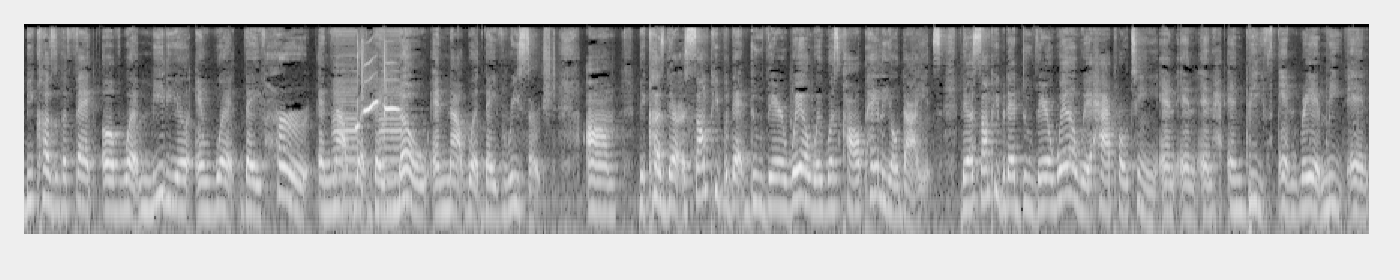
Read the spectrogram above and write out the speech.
because of the fact of what media and what they've heard and not what they uh-huh. know and not what they've researched um, because there are some people that do very well with what's called paleo diets. There are some people that do very well with high protein and and and, and beef and red meat, and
